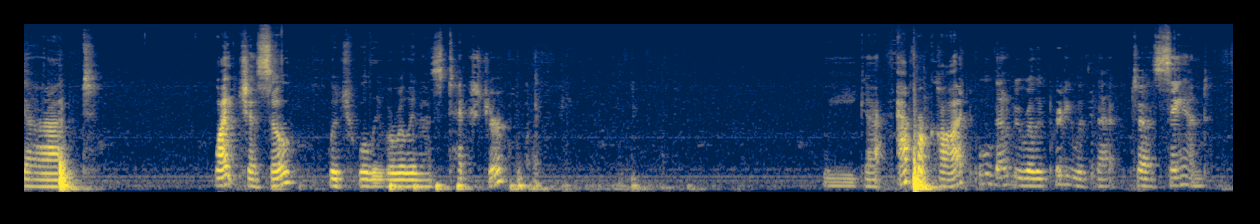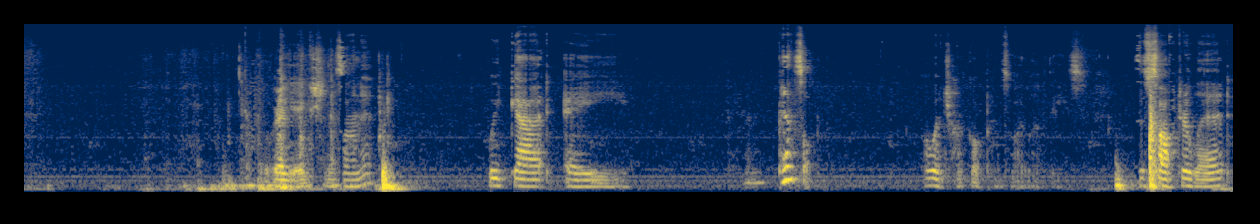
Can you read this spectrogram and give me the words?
got white gesso, which will leave a really nice texture. We got apricot. Oh, that'll be really pretty with that uh, sand. Variations on it. We got a pencil. Oh, a charcoal pencil. I love these. The softer lead.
